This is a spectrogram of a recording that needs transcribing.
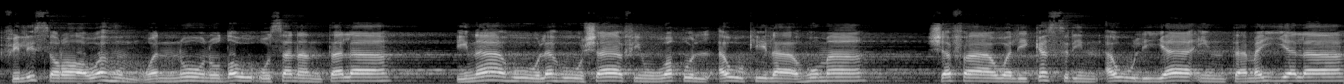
في الإسرى وهم والنون ضوء سنا تلا إناه له شاف وقل أو كلاهما شفا ولكسر أولياء تميلا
